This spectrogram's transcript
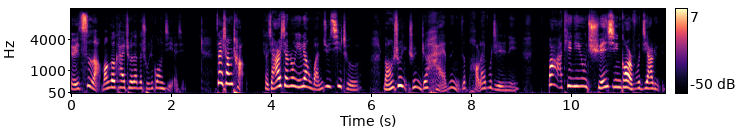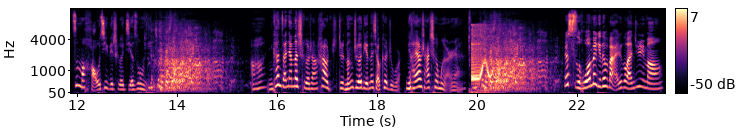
有一次啊，王哥开车带他出去逛街去，在商场，小家伙相中一辆玩具汽车。老王说：“你说你这孩子，你这好赖不知呢。爸天天用全新高尔夫嘉旅这么豪气的车接送你 啊！你看咱家那车上还有只能折叠那小课桌，你还要啥车模啊？这死活没给他买这个玩具吗？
